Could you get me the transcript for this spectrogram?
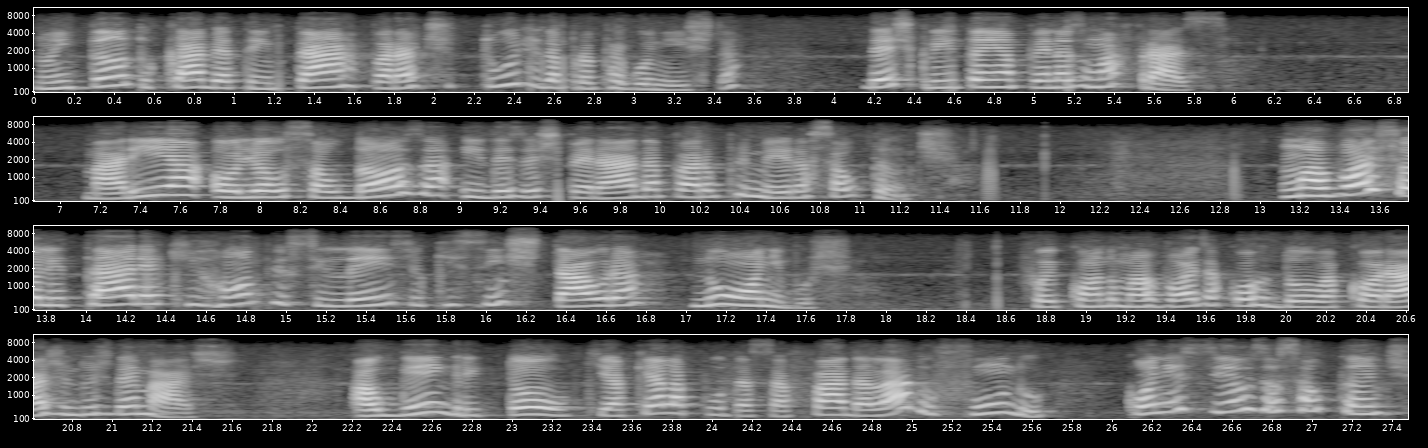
No entanto, cabe atentar para a atitude da protagonista, descrita em apenas uma frase. Maria olhou saudosa e desesperada para o primeiro assaltante. Uma voz solitária que rompe o silêncio que se instaura no ônibus. Foi quando uma voz acordou a coragem dos demais. Alguém gritou que aquela puta safada lá do fundo conhecia os assaltantes.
